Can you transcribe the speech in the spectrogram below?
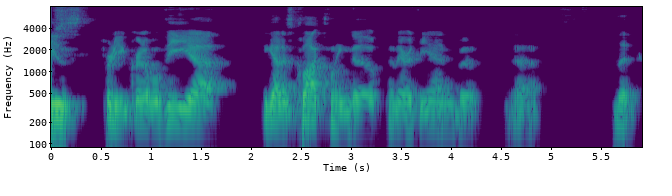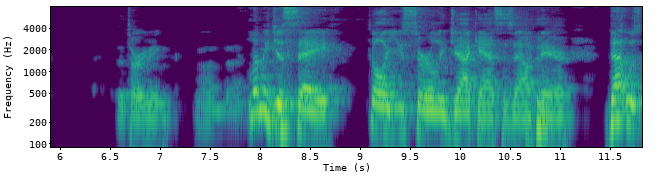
years. was pretty incredible. The uh, he got his clock cleaned though there at the end, but uh, the the targeting on the, Let me just say to all you surly jackasses out there, that was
